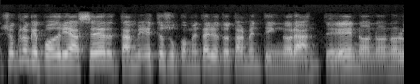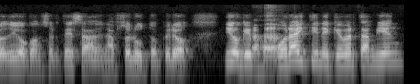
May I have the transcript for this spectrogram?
Yo creo que podría ser también, esto es un comentario totalmente ignorante, ¿eh? no, no, no lo digo con certeza en absoluto, pero digo que Ajá. por ahí tiene que ver también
